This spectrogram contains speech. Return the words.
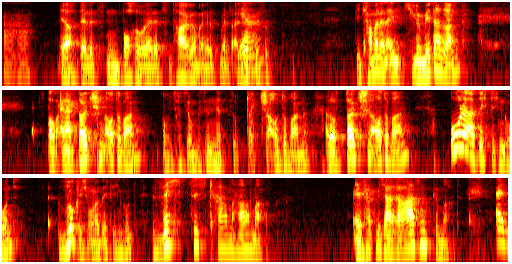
Aha. Ja, der letzten Woche oder der letzten Tage meines, meines Erlebnisses. Wie kann man denn eigentlich kilometerlang auf einer deutschen Autobahn, oh, das hört sich auch ein bisschen jetzt so, deutsche Autobahn, ne? Also auf deutschen Autobahnen, ohne ersichtlichen Grund, wirklich ohne ersichtlichen Grund, 60 km/h machen? Es hat mich ja rasend gemacht. Also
